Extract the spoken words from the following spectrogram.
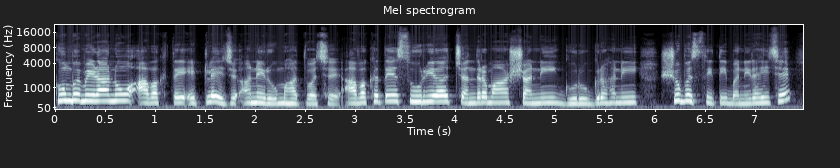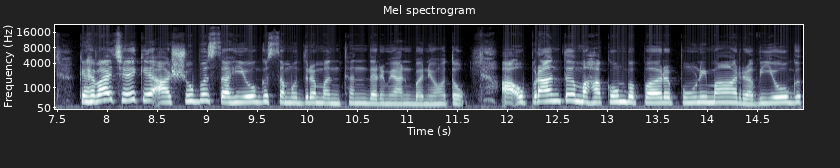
કુંભ મેળાનું આ વખતે એટલે જ અનેરું મહત્વ છે. આ વખતે સૂર્ય, ચંદ્રમા, શનિ, ગુરુ ગ્રહની શુભ સ્થિતિ બની રહી છે. કહેવાય છે કે આ શુભ સહયોગ સમુદ્ર મંથન દરમિયાન બન્યો હતો. આ ઉપરાંત મહાકુંભ પર પૂર્ણિમા, રવિયોગ,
